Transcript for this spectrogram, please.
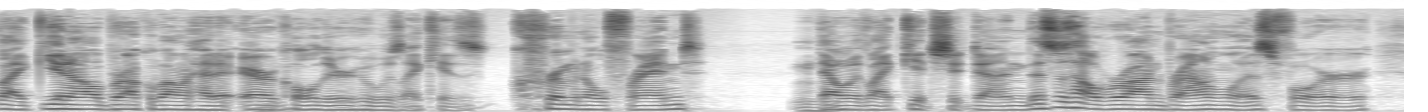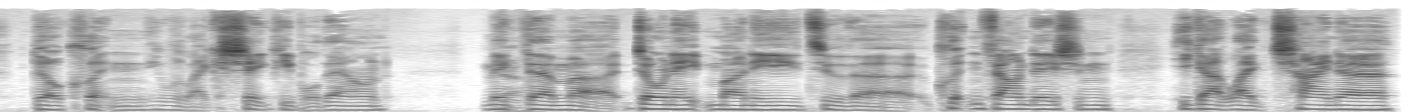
Like, you know, Barack Obama had an Eric Holder who was like his criminal friend that would like get shit done. This is how Ron Brown was for Bill Clinton. He would like shake people down, make Yeah. them uh, donate money to the Clinton Foundation. He got like China,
